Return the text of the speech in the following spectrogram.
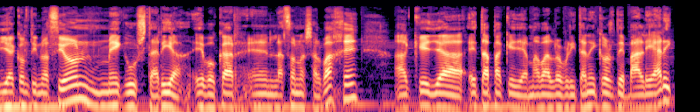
Y a continuación me gustaría evocar en la zona salvaje aquella etapa que llamaban los británicos de Balearic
